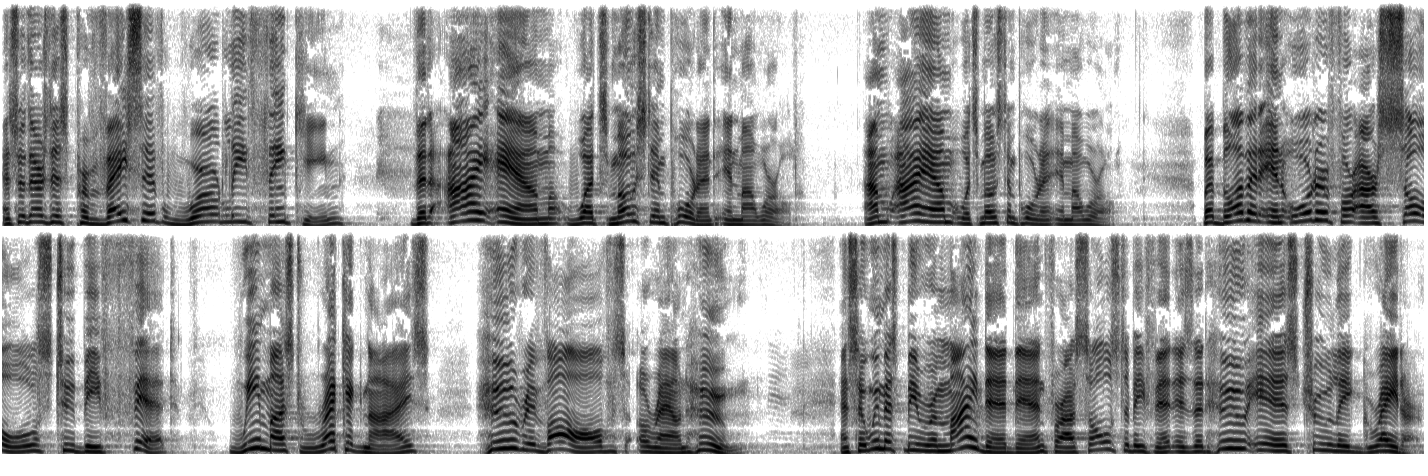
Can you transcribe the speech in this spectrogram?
And so there's this pervasive worldly thinking that I am what's most important in my world. I'm, I am what's most important in my world. But, beloved, in order for our souls to be fit, we must recognize who revolves around whom. And so we must be reminded then, for our souls to be fit, is that who is truly greater?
